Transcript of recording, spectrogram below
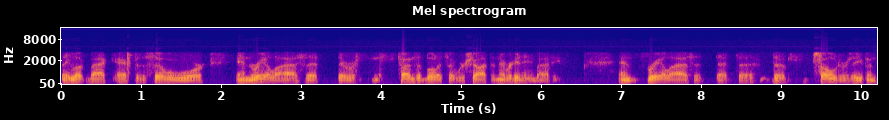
they look back after the Civil War and realized that there were tons of bullets that were shot that never hit anybody and realized that, that uh, the soldiers even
